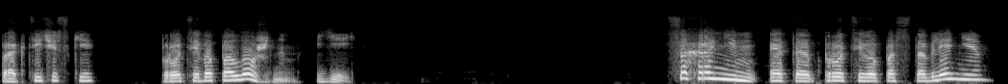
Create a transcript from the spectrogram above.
практически противоположным ей. Сохраним это противопоставление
